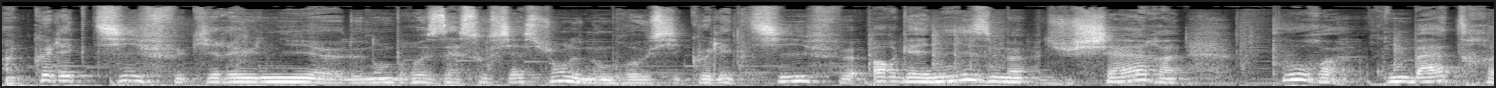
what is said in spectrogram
un collectif qui réunit euh, de nombreuses associations, de nombreux aussi collectifs, organismes du Cher pour combattre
